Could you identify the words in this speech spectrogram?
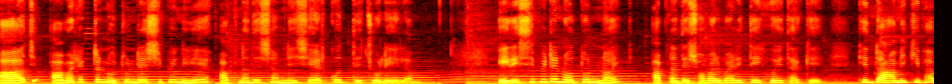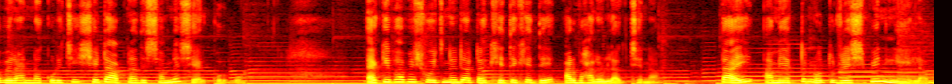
আজ আবার একটা নতুন রেসিপি নিয়ে আপনাদের সামনে শেয়ার করতে চলে এলাম। এই রেসিপিটা নতুন নয়, আপনাদের সবার বাড়িতেই হয়ে থাকে, কিন্তু আমি কীভাবে রান্না করেছি সেটা আপনাদের সামনে শেয়ার করব। একইভাবে সজনে ডাঁটা খেতে খেতে আর ভালো লাগছে না। তাই আমি একটা নতুন রেসিপি নিয়ে এলাম।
